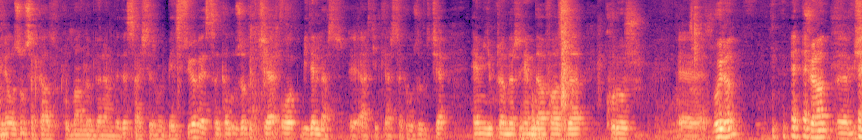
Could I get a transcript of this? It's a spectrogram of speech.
Yine uzun sakal kullandığım dönemde de saçlarımı besliyor ve sakal uzadıkça o bilirler e, erkekler sakal uzadıkça hem yıpranır hem daha fazla kurur. E, buyurun. Şu an e, bir şey,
